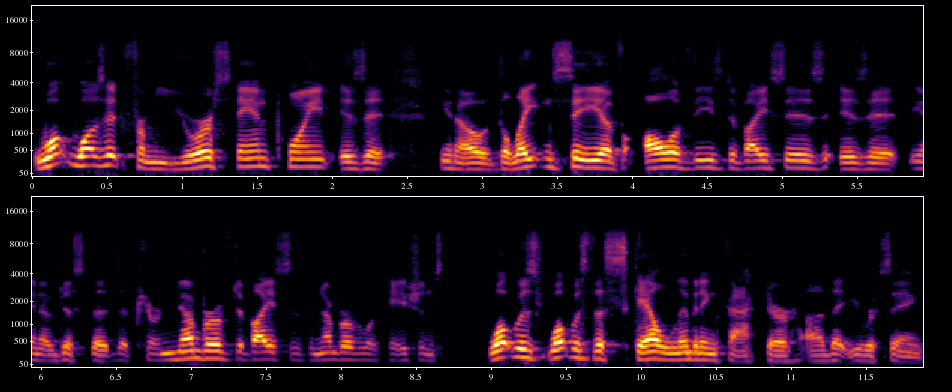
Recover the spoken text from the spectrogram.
What was it from your standpoint? Is it you know, the latency of all of these devices? Is it you know, just the, the pure number of devices, the number of locations? What was, what was the scale limiting factor uh, that you were seeing?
